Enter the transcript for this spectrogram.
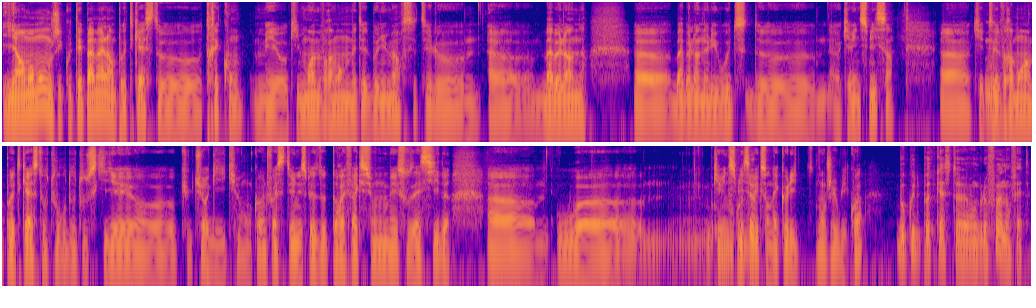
il y a un moment où j'écoutais pas mal un podcast euh, très con, mais euh, qui moi vraiment me mettait de bonne humeur, c'était le euh, Babylon, Babylon Hollywood de Kevin Smith. qui était Oui. vraiment un podcast autour de tout ce qui est culture geek. Encore une fois, c'était une espèce de torréfaction, mais sous acide, où Kevin Smith avec son acolyte, dont j'ai oublié quoi Beaucoup de podcasts euh, anglophones en fait.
